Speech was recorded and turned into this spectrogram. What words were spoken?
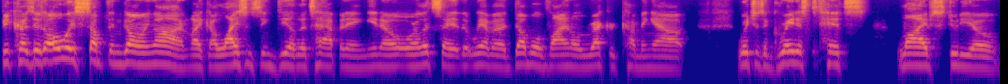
because there's always something going on, like a licensing deal that's happening, you know, or let's say that we have a double vinyl record coming out, which is a greatest hits live studio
